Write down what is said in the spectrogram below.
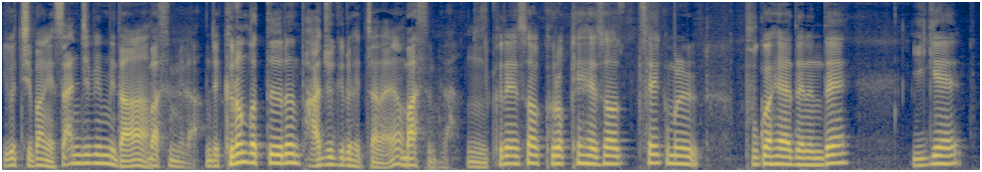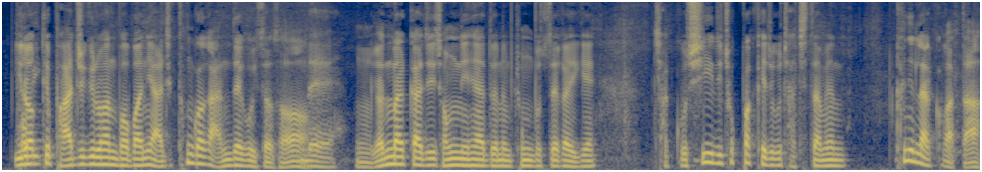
이거 지방에 싼 집입니다. 맞습니다. 이제 그런 것들은 봐주기로 했잖아요. 맞습니다. 음, 그래서 그렇게 해서 세금을 부과해야 되는데 이게 이렇게 봐주기로 한 법안이 아직 통과가 안 되고 있어서 네, 음, 연말까지 정리해야 되는 종부세가 이게 자꾸 시일이 촉박해지고 자칫하면 큰일 날 것 같다.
